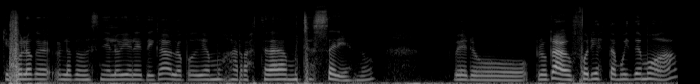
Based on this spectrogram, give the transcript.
que fue lo que, lo que me señaló Violeta lo podríamos arrastrar a muchas series, ¿no? Pero, pero claro, euforia está muy de moda.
